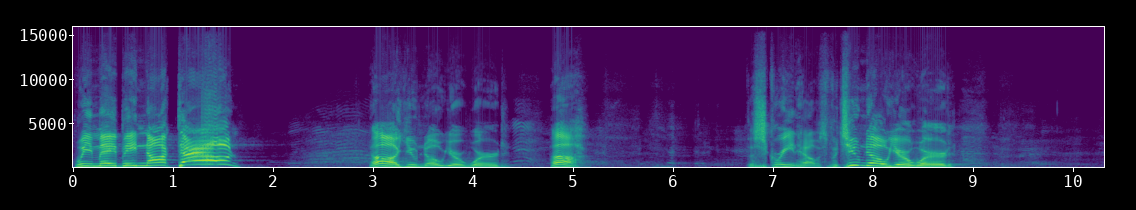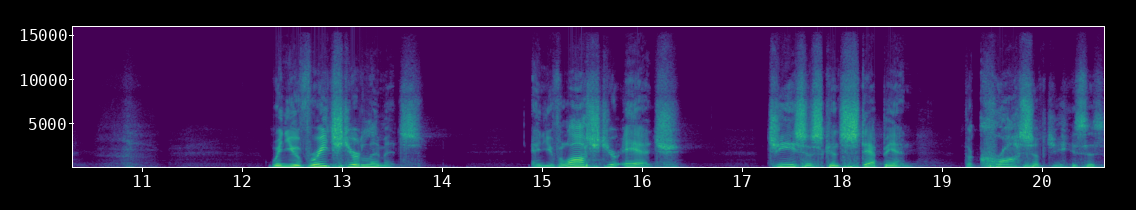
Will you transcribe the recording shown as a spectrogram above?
We may be knocked down. Oh, you know your word. Ah, the screen helps, but you know your word. When you've reached your limits and you've lost your edge, Jesus can step in. The cross of Jesus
